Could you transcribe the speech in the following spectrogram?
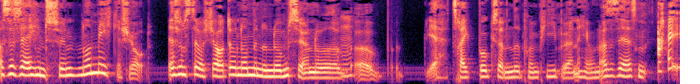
Og så sagde hendes søn noget mega sjovt. Jeg synes, det var sjovt. Det var noget med noget numse og noget, og, mm. og ja, trække bukserne ned på en pige i børnehaven. Og så sagde jeg sådan, ej,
